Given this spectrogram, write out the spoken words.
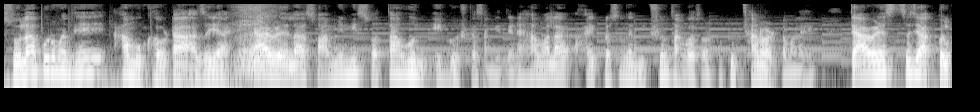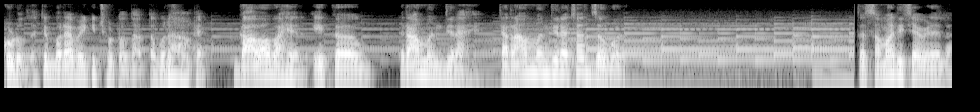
सोलापूरमध्ये हा मुखवटा आजही आहे. त्यावेळेला स्वामींनी स्वतःहून एक गोष्ट सांगितली आणि हा मला हा एक प्रसंग निक्षून सांगावासा वाटतो. खूप छान वाटतं मला हे. त्यावेळेसचं जे अक्कलकोट होतं ते बऱ्यापैकी छोटं होतं. आता बरंच. मोठं आहे. गावाबाहेर एक राम मंदिर आहे. त्या राम मंदिराच्या जवळ. तर समाधीच्या वेळेला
